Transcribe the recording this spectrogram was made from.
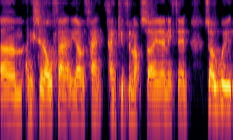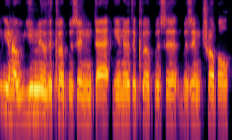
Um, and he said, "Oh, thank you, know, thank, thank you for not saying anything." So we, you know, you knew the club was in debt. You knew the club was uh, was in trouble.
